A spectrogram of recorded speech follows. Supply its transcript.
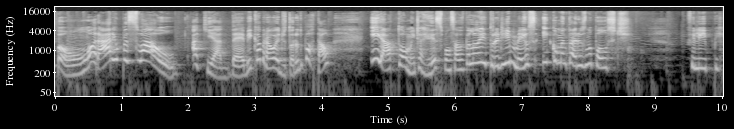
Bom horário, pessoal! Aqui é a Debbie Cabral, editora do portal, e atualmente é responsável pela leitura de e-mails e comentários no post. Felipe,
